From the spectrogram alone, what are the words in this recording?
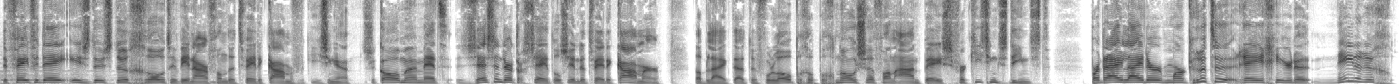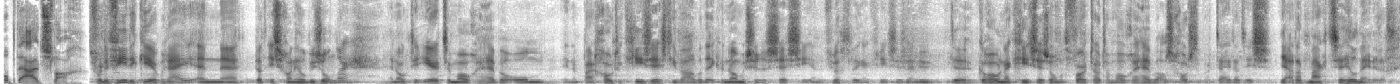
De VVD is dus de grote winnaar van de Tweede Kamerverkiezingen. Ze komen met 36 zetels in de Tweede Kamer. Dat blijkt uit de voorlopige prognose van ANP's verkiezingsdienst. Partijleider Mark Rutte reageerde nederig op de uitslag. Voor de vierde keer op rij en uh, dat is gewoon heel bijzonder. En ook de eer te mogen hebben om in een paar grote crises die we hadden, de economische recessie en de vluchtelingencrisis en nu de coronacrisis, om het voortouw te mogen hebben als grootste partij. Dat, is, ja, dat maakt ze heel nederig.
